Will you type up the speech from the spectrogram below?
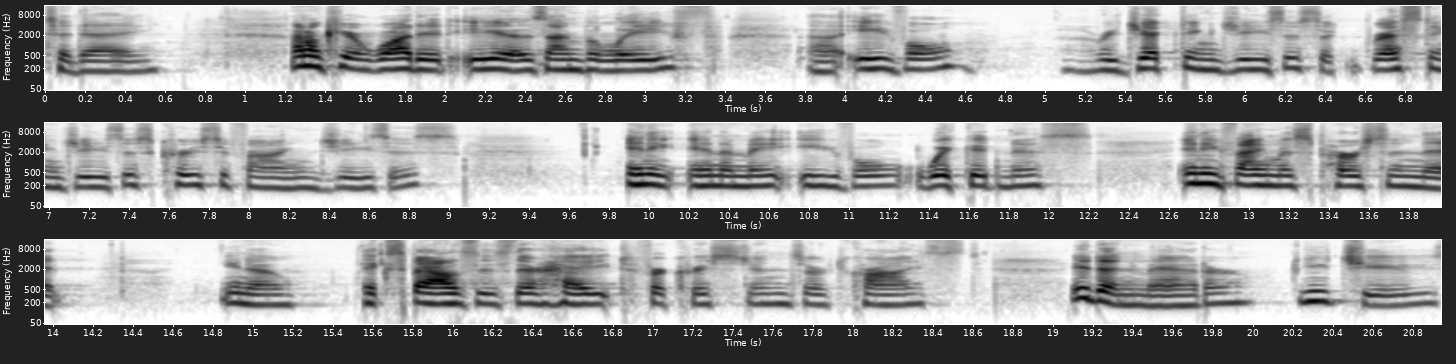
today. I don't care what it is unbelief, uh, evil, uh, rejecting Jesus, arresting Jesus, crucifying Jesus, any enemy, evil, wickedness, any famous person that, you know, espouses their hate for Christians or Christ. It doesn't matter. You choose.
